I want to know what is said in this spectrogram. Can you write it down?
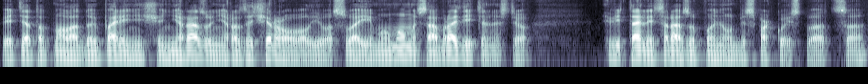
ведь этот молодой парень еще ни разу не разочаровывал его своим умом и сообразительностью. Виталий сразу понял беспокойство отца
